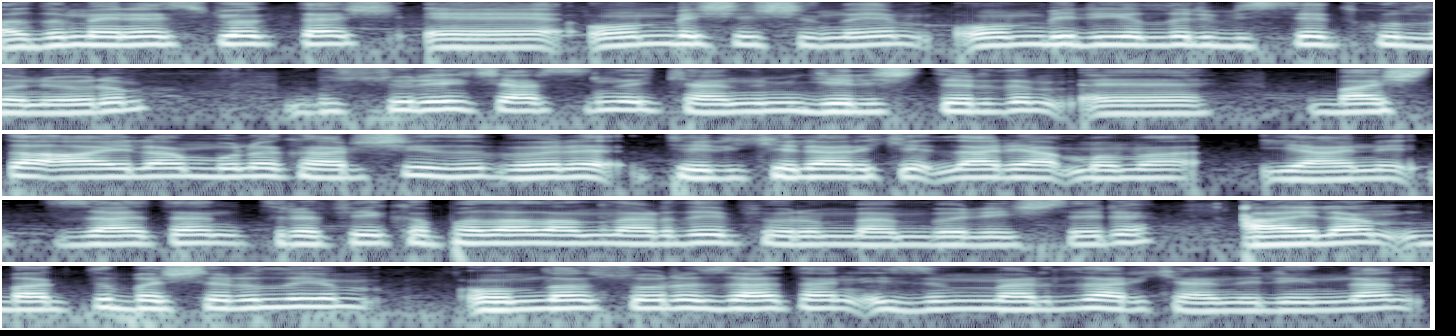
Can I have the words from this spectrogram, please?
Adım Enes Göktaş. Ee, 15 yaşındayım. 11 yıldır bisiklet kullanıyorum. Bu süre içerisinde kendimi geliştirdim. Ee, başta ailem buna karşıydı. Böyle tehlikeli hareketler yapmama yani zaten trafiğe kapalı alanlarda yapıyorum ben böyle işleri. Ailem baktı başarılıyım. Ondan sonra zaten izin verdiler kendiliğinden.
